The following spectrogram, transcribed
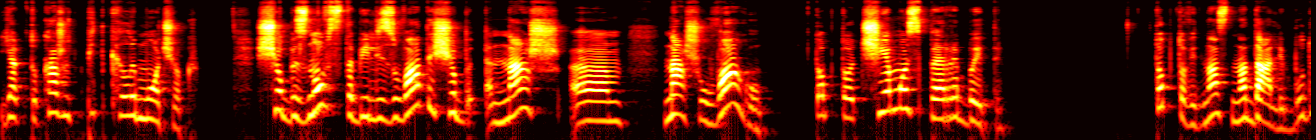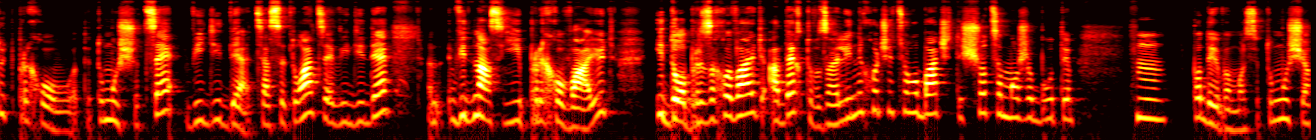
як то кажуть, під килимочок, щоб знов стабілізувати, щоб наш, е, нашу увагу, тобто чимось перебити. Тобто від нас надалі будуть приховувати, тому що це відійде. Ця ситуація відійде, від нас її приховають і добре заховають, а дехто взагалі не хоче цього бачити. Що це може бути? Хм, подивимося, тому що,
